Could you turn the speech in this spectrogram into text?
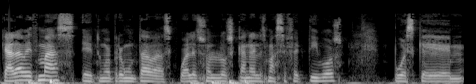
cada vez más, eh, tú me preguntabas cuáles son los canales más efectivos, pues que em,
